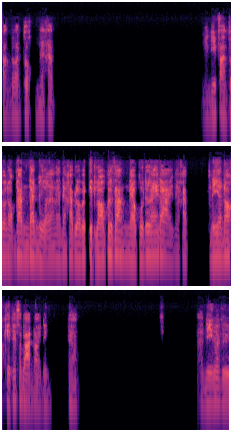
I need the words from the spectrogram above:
ฝั่งตะวันตกนะครับอันนี้ฝั่งตะวันออกด้านด้านเหนือแล้วนะครับ เราไปปิดล้อมเพื่อสร้างแนวโคเดอร์ให้ได้นะครับ อันนี้จะนอกเขตเทศบาลหน่อยหนึ่งนะครับ อันนี้ก็คือ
